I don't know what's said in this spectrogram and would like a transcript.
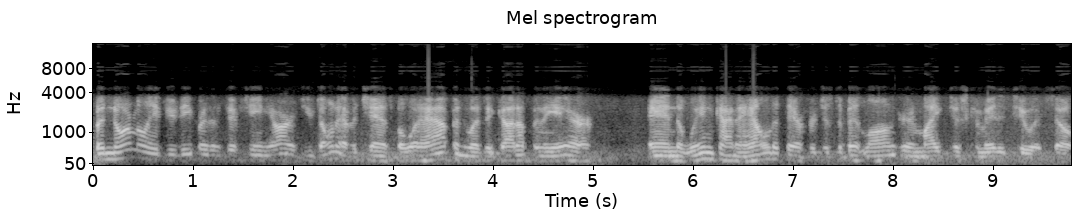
but normally, if you're deeper than 15 yards, you don't have a chance. But what happened was it got up in the air, and the wind kind of held it there for just a bit longer, and Mike just committed to it. So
